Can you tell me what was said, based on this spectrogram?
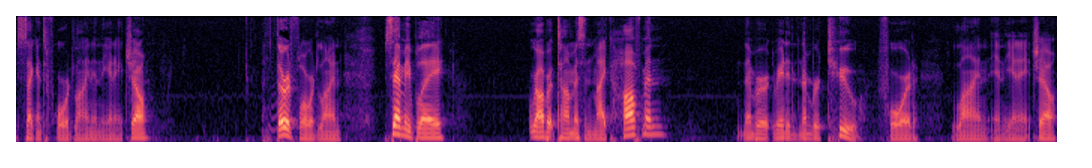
second forward line in the NHL. Third forward line, Sammy Blais, Robert Thomas, and Mike Hoffman. Number rated number two forward line in the NHL,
